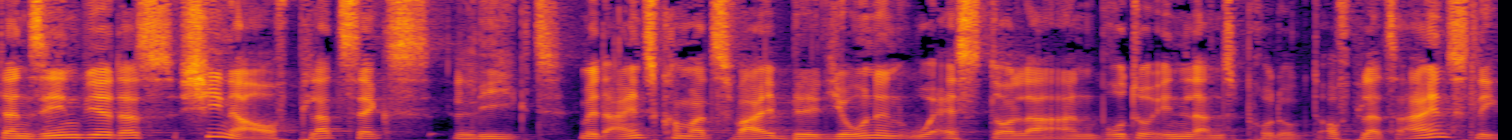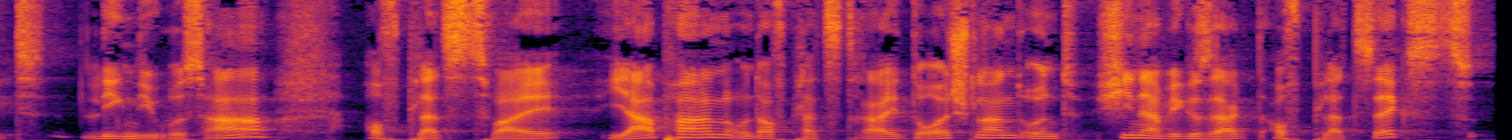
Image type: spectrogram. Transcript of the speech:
dann sehen wir, dass China auf Platz 6 liegt mit 1,2 Billionen US-Dollar an Bruttoinlandsprodukt. Auf Platz 1 liegt, liegen die USA, auf Platz 2 Japan und auf Platz 3 Deutschland und China, wie gesagt, auf Platz 6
